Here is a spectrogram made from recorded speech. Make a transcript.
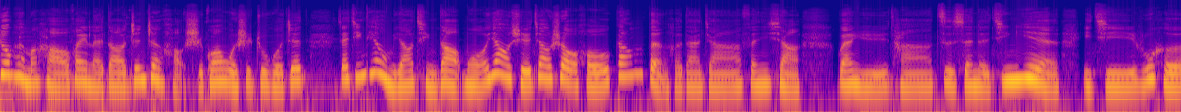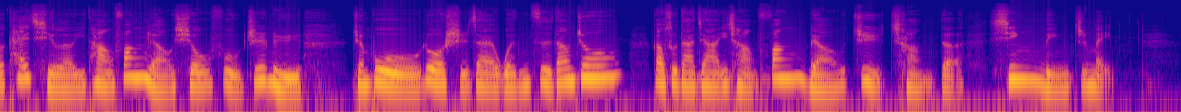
众朋友们好，欢迎来到真正好时光，我是朱国珍。在今天，我们邀请到魔药学教授侯冈本，和大家分享关于他自身的经验，以及如何开启了一趟芳疗修复之旅，全部落实在文字当中，告诉大家一场芳疗剧场的心灵之美。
